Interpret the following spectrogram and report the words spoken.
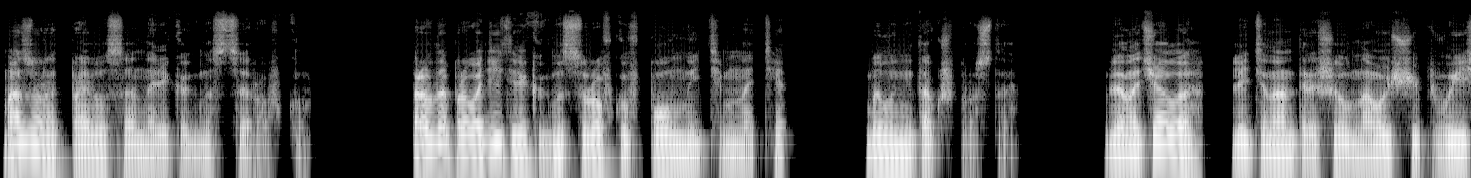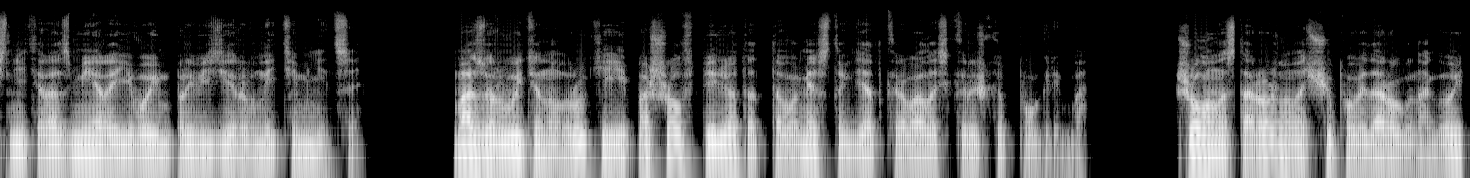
Мазур отправился на рекогносцировку. Правда, проводить рекогносцировку в полной темноте было не так уж просто. Для начала лейтенант решил на ощупь выяснить размеры его импровизированной темницы. Мазур вытянул руки и пошел вперед от того места, где открывалась крышка погреба. Шел он осторожно, нащупывая дорогу ногой,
